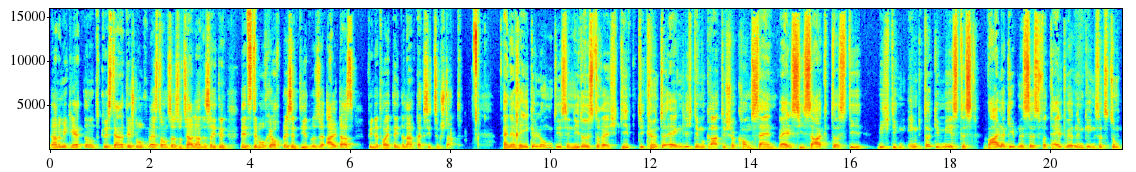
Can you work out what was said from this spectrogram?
Johanna Mikleitner und Christiane Teschel-Hofmeister, unserer Soziallandesrätin, letzte Woche auch präsentiert wurde. Also all das findet heute in der Landtagssitzung statt. Eine Regelung, die es in Niederösterreich gibt, die könnte eigentlich demokratischer kaum sein, weil sie sagt, dass die wichtigen Ämter gemäß des Wahlergebnisses verteilt werden, im Gegensatz zum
